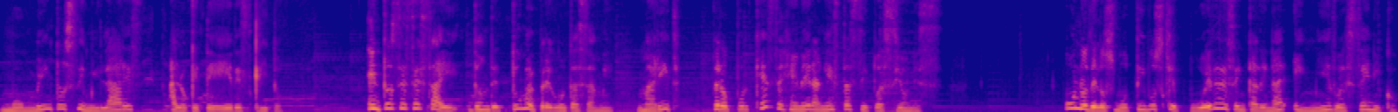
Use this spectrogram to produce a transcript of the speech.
momentos similares a lo que te he descrito. Entonces es ahí donde tú me preguntas a mí, Marit, pero ¿por qué se generan estas situaciones? Uno de los motivos que puede desencadenar el miedo escénico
